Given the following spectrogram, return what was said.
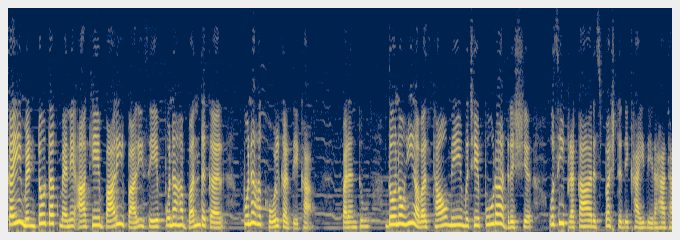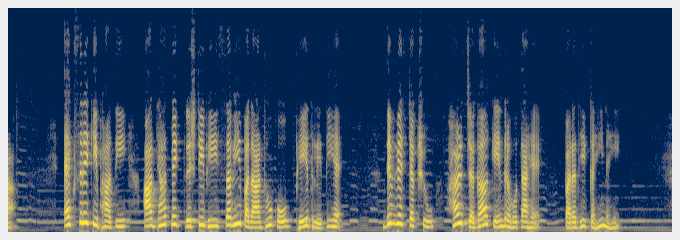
कई मिनटों तक मैंने आँखें बारी बारी से पुनः बंद कर, पुनः खोल कर देखा। परंतु दोनों ही अवस्थाओं में मुझे पूरा दृश्य उसी प्रकार स्पष्ट दिखाई दे रहा था। एक्सरे की भांति आध्यात्मिक दृष्टि भी सभी पदार्थों को भेद लेती है। दिव्य चक्षु हर जगह केंद्र होता है, पर अधिक कहीं नहीं।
